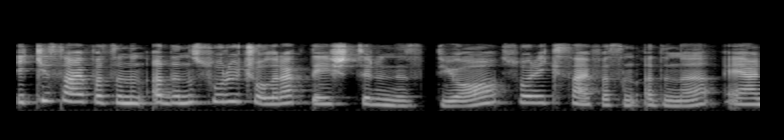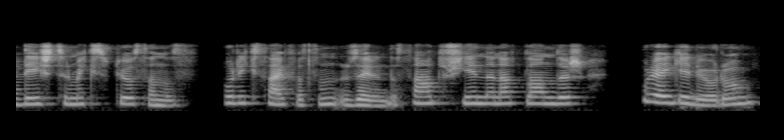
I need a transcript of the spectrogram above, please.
2 sayfasının adını soru 3 olarak değiştiriniz diyor. Soru 2 sayfasının adını eğer değiştirmek istiyorsanız soru 2 sayfasının üzerinde sağ tuş yeniden adlandır. Buraya geliyorum.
